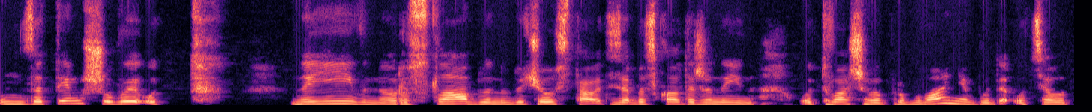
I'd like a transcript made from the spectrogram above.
за тим, що ви от наївно, розслаблено до чого ставитесь. Я би сказала, наївно. От ваше випробування буде оця, от,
